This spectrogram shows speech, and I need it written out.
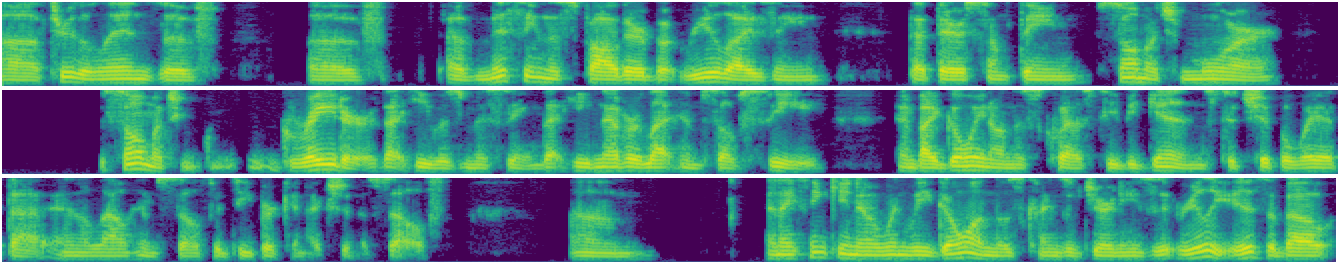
uh, through the lens of of of missing this father, but realizing that there's something so much more, so much greater that he was missing that he never let himself see. And by going on this quest, he begins to chip away at that and allow himself a deeper connection to self. Um, and I think, you know, when we go on those kinds of journeys, it really is about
